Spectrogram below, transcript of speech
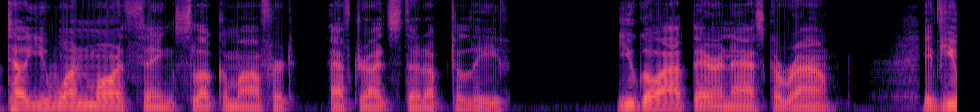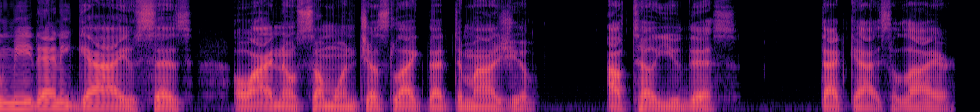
tell you one more thing, Slocum offered, after I'd stood up to leave. You go out there and ask around. If you meet any guy who says, Oh, I know someone just like that DiMaggio, I'll tell you this that guy's a liar.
